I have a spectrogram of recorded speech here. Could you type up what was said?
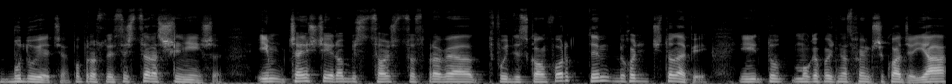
buduje cię. Po prostu jesteś coraz silniejszy. Im częściej robisz coś, co sprawia twój dyskomfort, tym wychodzi ci to lepiej. I tu mogę powiedzieć na swoim przykładzie. Ja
